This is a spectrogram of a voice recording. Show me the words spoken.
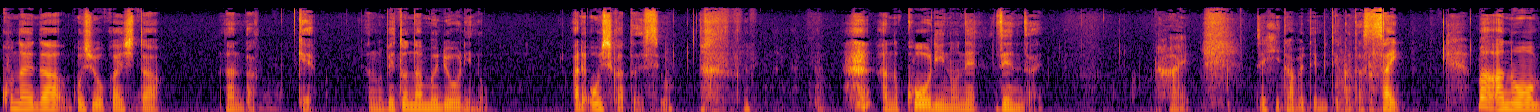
この間ご紹介したなんだっけあのベトナム料理のあれ美味しかったですよ。あの氷のねぜんざい。はい。是非食べてみてください。まああの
